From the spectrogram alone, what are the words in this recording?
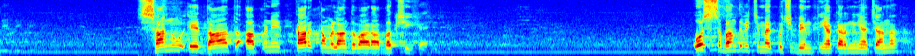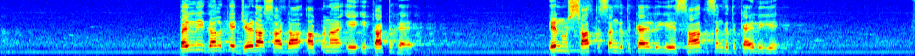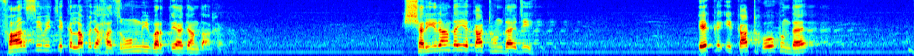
ਸਾਨੂੰ ਇਹ ਦਾਤ ਆਪਣੇ ਕਰ ਕਮਲਾਂ ਦੁਆਰਾ ਬਖਸ਼ੀ ਹੈ। ਉਸ ਸਬੰਧ ਵਿੱਚ ਮੈਂ ਕੁਝ ਬੇਨਤੀਆਂ ਕਰਨੀਆਂ ਚਾਹਨਾ ਪਹਿਲੀ ਗੱਲ ਕਿ ਜਿਹੜਾ ਸਾਡਾ ਆਪਣਾ ਇਹ ਇਕੱਠ ਹੈ ਇਹਨੂੰ ਸਤ ਸੰਗਤ ਕਹਿ ਲਈਏ, ਸਾਧ ਸੰਗਤ ਕਹਿ ਲਈਏ। ਫਾਰਸੀ ਵਿੱਚ ਇੱਕ ਲਫ਼ਜ਼ ਹਜ਼ੂਮ ਵੀ ਵਰਤਿਆ ਜਾਂਦਾ ਹੈ। ਸ਼ਰੀਰਾਂ ਦਾ ਹੀ ਇਕੱਠ ਹੁੰਦਾ ਹੈ ਜੀ। ਇੱਕ ਇਕੱਠ ਹੋ ਹੁੰਦਾ ਹੈ,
